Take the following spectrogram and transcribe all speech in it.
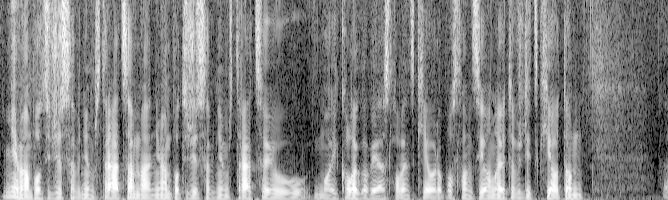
Nemám pocit, že sa v ňom strácam a nemám pocit, že sa v ňom strácajú moji kolegovia, slovenskí europoslanci. Ono je to vždycky o tom, eh,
